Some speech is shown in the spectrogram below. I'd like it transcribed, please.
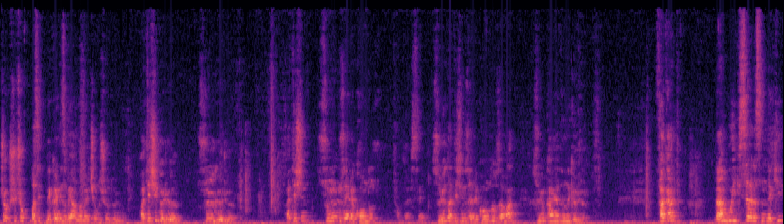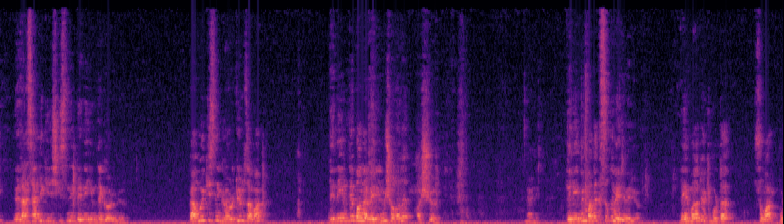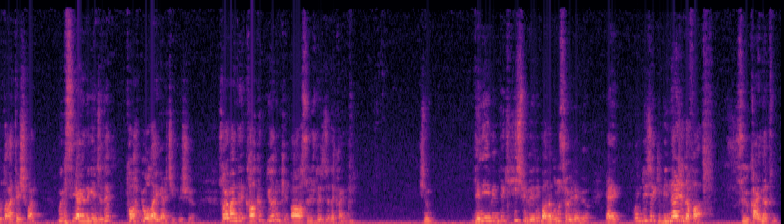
Çok şu çok basit mekanizmayı anlamaya çalışıyordu Hume. Ateşi görüyorum, suyu görüyorum. Ateşin suyun üzerine konduğu tam tersi, suyun ateşin üzerine konduğu zaman suyun kaynadığını görüyorum. Fakat ben bu ikisi arasındaki nedensellik ilişkisini deneyimde görmüyorum. Ben bu ikisini gördüğüm zaman deneyimde bana verilmiş olanı aşıyorum. Yani deneyimim bana kısıtlı veri veriyor. Deneyim bana diyor ki burada su var, burada ateş var. Bu ikisi yan yana gelince de tuhaf bir olay gerçekleşiyor. Sonra ben de kalkıp diyorum ki aa su 100 derecede kaynar. Şimdi deneyimimdeki hiçbir veri bana bunu söylemiyor. Yani bunu diyecek ki binlerce defa suyu kaynatın.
